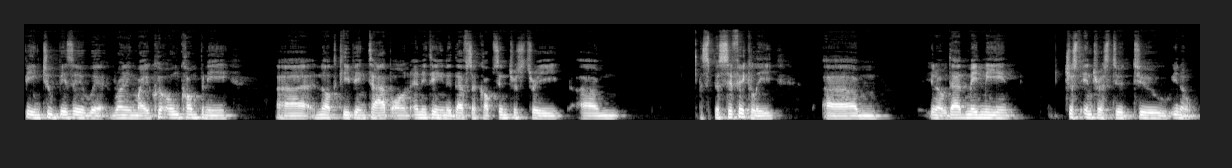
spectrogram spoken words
being too busy with running my own company, uh, not keeping tab on anything in the DevSecOps industry um, specifically. Um, you know that made me just interested to you know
